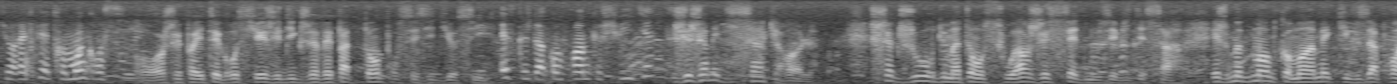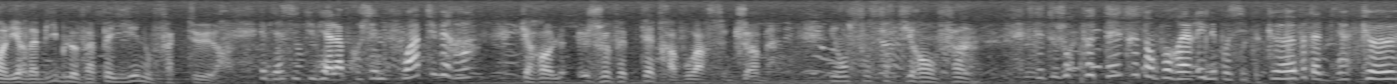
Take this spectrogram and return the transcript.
Tu aurais pu être moins grossier. Oh, j'ai pas été grossier, j'ai dit que j'avais pas de temps pour ces idioties. Est-ce que je dois comprendre que je suis idiote? J'ai jamais dit ça, Carole. Chaque jour, du matin au soir, j'essaie de nous éviter ça. Et je me demande comment un mec qui vous apprend à lire la Bible va payer nos factures. Eh bien, si tu viens la prochaine fois, tu verras. Carole, je vais peut-être avoir ce job. Et on s'en sortira enfin. C'est toujours peut-être et temporaire. Il est possible que, peut-être bien que.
